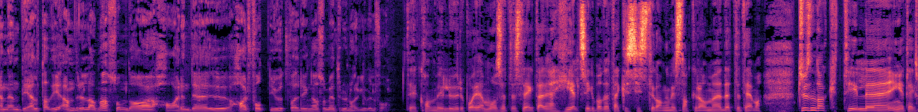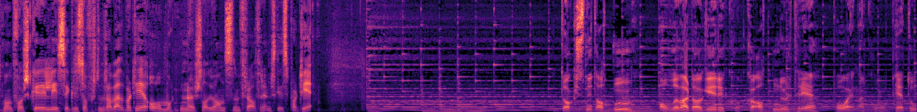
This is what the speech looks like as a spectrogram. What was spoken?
enn en del av de andre landene som da har, del, har fått de utfordringene som jeg tror Norge vil få. Det kan vi lure på. Jeg må sette strek der. Jeg er helt sikker på at dette er ikke siste gangen vi snakker om eh, dette temaet. Tusen takk til eh, Inger Teksmoen, forsker Lise Christoffersen fra Arbeiderpartiet og Morten Ørsal Johansen fra Fremskrittspartiet. Dagsnytt 18 alle hverdager klokka 18.03 på NRK P2.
